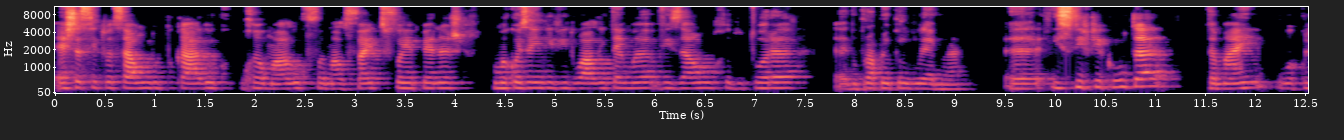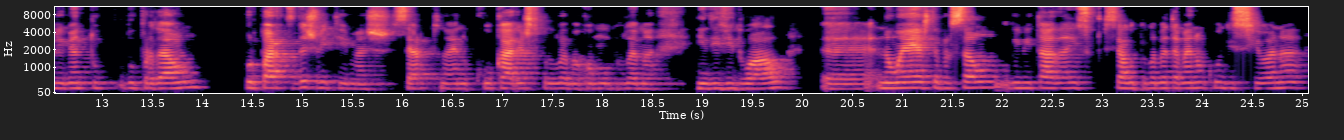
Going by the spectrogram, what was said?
esta situação do pecado, o que correu mal, o que foi mal feito, foi apenas uma coisa individual e tem uma visão redutora uh, do próprio problema. Uh, isso dificulta também o acolhimento do, do, perdão por parte das vítimas, certo? Não é? No colocar este problema como um problema individual, não é esta versão limitada e superficial do problema, também não condiciona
